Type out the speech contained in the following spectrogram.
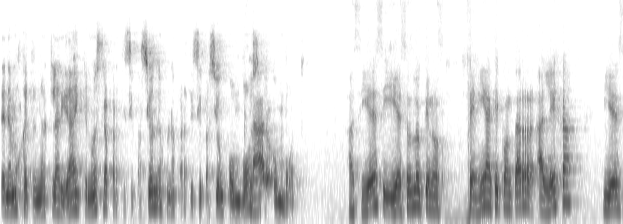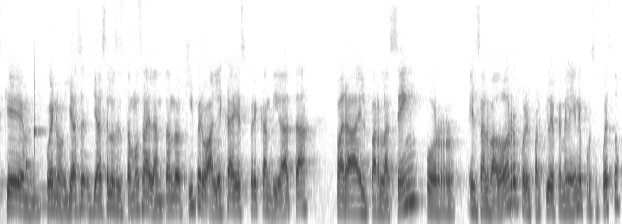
Tenemos que tener claridad en que nuestra participación es una participación con voz y con voto. Así es, y eso es lo que nos tenía que contar Aleja, y es que, bueno, ya se, ya se los estamos adelantando aquí, pero Aleja es precandidata para el Parlacén por El Salvador, por el partido FMLN, por supuesto,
